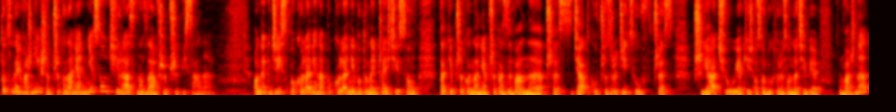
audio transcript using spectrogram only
to, co najważniejsze, przekonania nie są ci raz na zawsze przypisane. One gdzieś z pokolenia na pokolenie, bo to najczęściej są takie przekonania przekazywane przez dziadków, przez rodziców, przez przyjaciół, jakieś osoby, które są dla ciebie ważne,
